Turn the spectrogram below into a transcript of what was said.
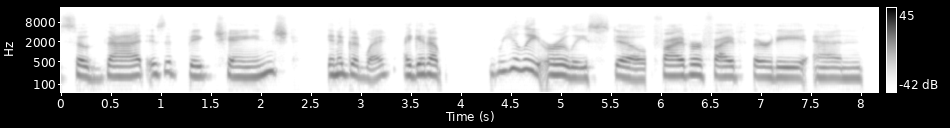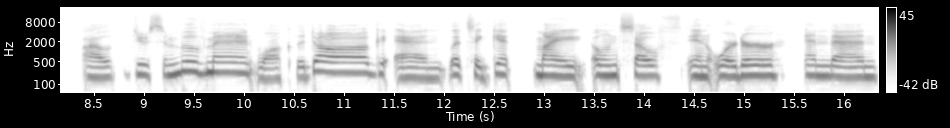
So that is a big change in a good way. I get up really early still, 5 or 5:30 and I'll do some movement, walk the dog and let's say get my own self in order and then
